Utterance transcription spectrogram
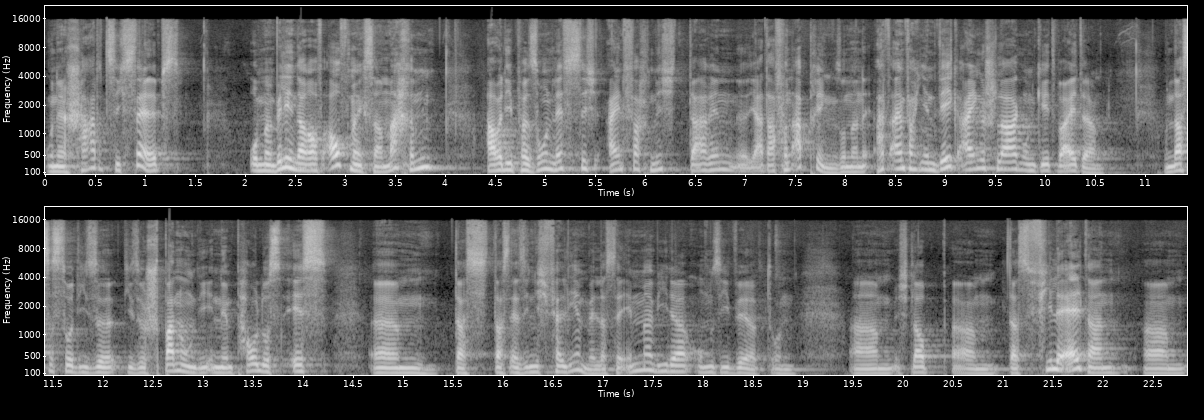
und er schadet sich selbst und man will ihn darauf aufmerksam machen, aber die Person lässt sich einfach nicht darin, ja, davon abbringen, sondern hat einfach ihren Weg eingeschlagen und geht weiter. Und das ist so diese, diese Spannung, die in dem Paulus ist, dass, dass er sie nicht verlieren will, dass er immer wieder um sie wirbt. Und ähm, ich glaube, ähm, dass viele Eltern ähm,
